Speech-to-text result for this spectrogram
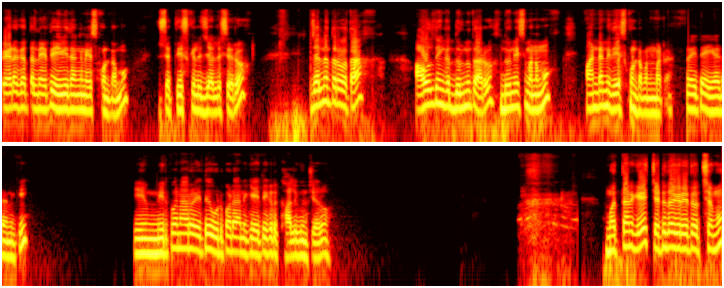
పేడగత్తలని అయితే ఈ విధంగా వేసుకుంటాము. చూసారు తీసుకెళ్ళి జల్లేశారు. జల్లిన తర్వాత ఆవులతో ఇంకా దున్నుతారు. దున్నేసి మనము పంటని తీసుకుంటాం అనమాట అయితే వేయడానికి ఈ మిరపనారు అయితే ఉడపడానికి అయితే ఇక్కడ ఖాళీ ఉంచారు. మొత్తానికి చెట్టు దగ్గర అయితే వచ్చాము.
